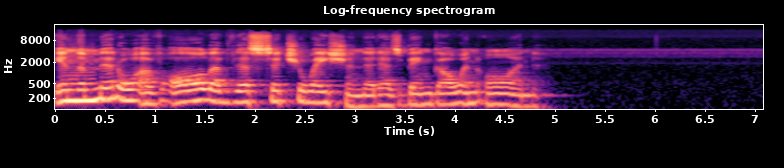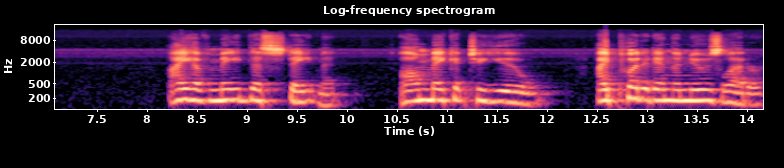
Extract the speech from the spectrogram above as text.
In the middle of all of this situation that has been going on, I have made this statement. I'll make it to you. I put it in the newsletter.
